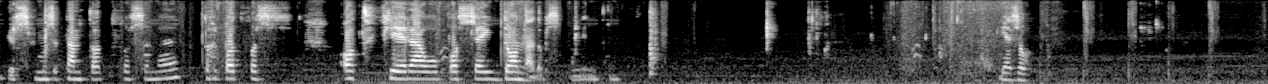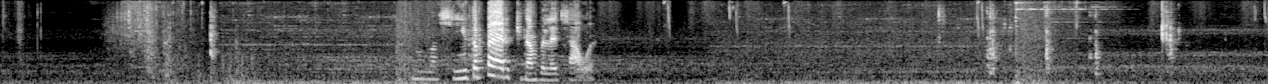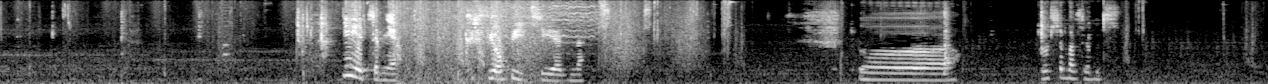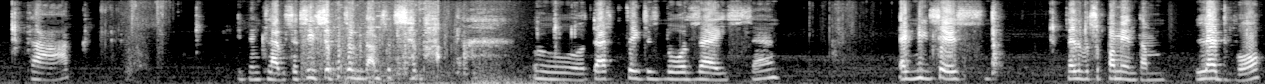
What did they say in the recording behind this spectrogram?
Wiesz, może tamto otworzymy? To chyba otwórz... otwierało Poseidona, dobrze pamiętam. Jezu. No właśnie, nietoperki nam wyleciały. Nie jedzcie mnie. Krwiopijcy jedne. Eee, to trzeba zrobić tak. I ten klawisz. Oczywiście pociągnąłem, co trzeba. Uuu, teraz tutaj gdzieś było zejście. Jak widzicie jest... Ledwo co pamiętam. Ledwo.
